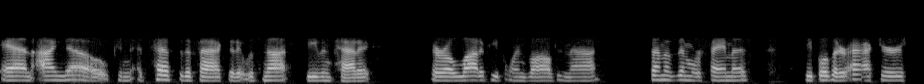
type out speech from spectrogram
and I know, can attest to the fact that it was not Stephen Paddock. There are a lot of people involved in that. Some of them were famous, people that are actors,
